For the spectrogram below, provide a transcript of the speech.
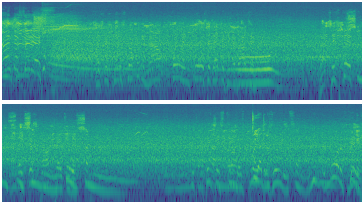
And the finish! There's just no stopping him now. Four in four says everything about him. That's his fifth, and they just can't cope with it. I think this team has great resilience. And what a finish.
